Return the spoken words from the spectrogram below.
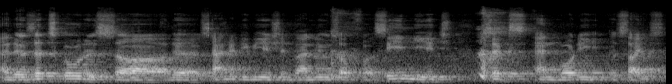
and the Z-score is uh, the standard deviation values of uh, same age, sex and body size.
